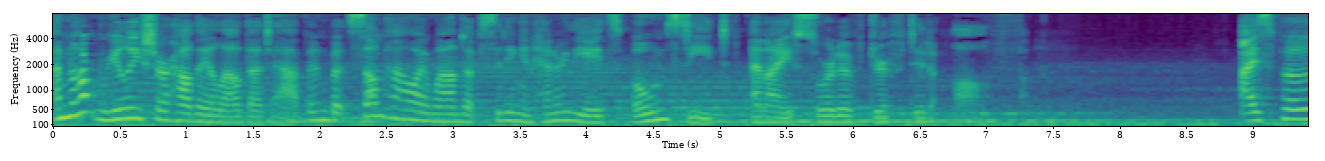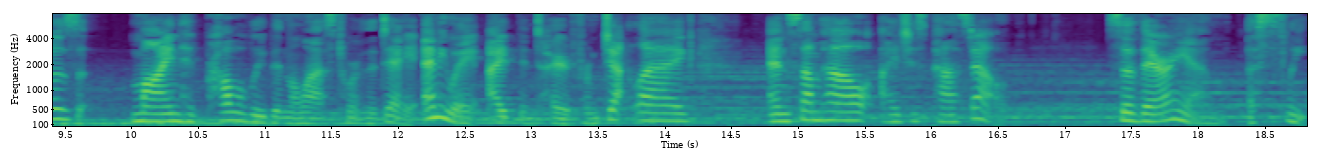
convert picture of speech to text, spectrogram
I'm not really sure how they allowed that to happen, but somehow I wound up sitting in Henry VIII's own seat and I sort of drifted off. I suppose mine had probably been the last tour of the day. Anyway, I'd been tired from jet lag, and somehow I just passed out. So there I am, asleep.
